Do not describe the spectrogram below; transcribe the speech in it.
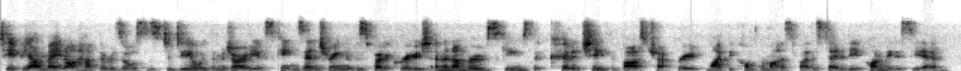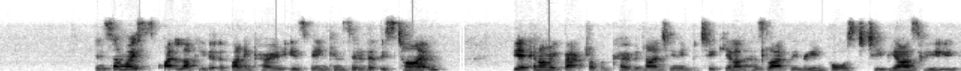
TPR may not have the resources to deal with the majority of schemes entering the bespoke route, and the number of schemes that could achieve the fast track route might be compromised by the state of the economy this year. In some ways, it's quite lucky that the funding code is being considered at this time. The economic backdrop of COVID 19 in particular has likely reinforced TPR's view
